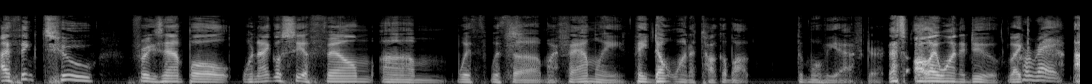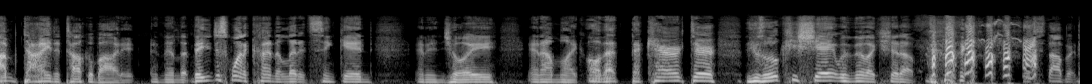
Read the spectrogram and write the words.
I think too. For example, when I go see a film um, with with uh, my family, they don't want to talk about the movie after. That's all I want to do. Like, Correct. I'm dying to talk about it, and then let, they just want to kind of let it sink in and enjoy. And I'm like, oh, that that character, he was a little cliche. And they're like, shut up, like, stop it.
